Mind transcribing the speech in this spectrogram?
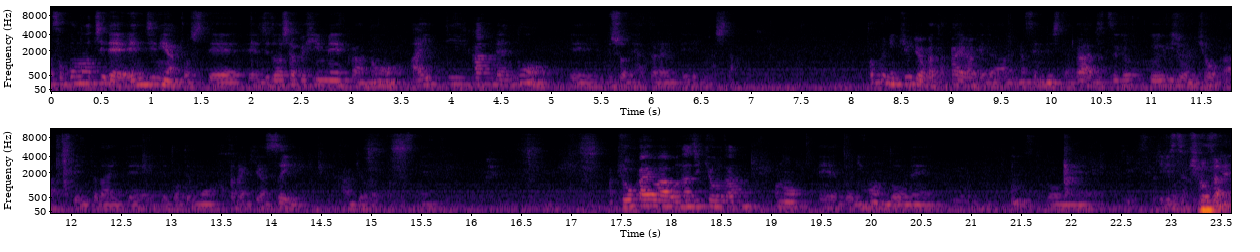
そこの地でエンジニアとして自動車部品メーカーの IT 関連の部署で働いていました。特に給料が高いわけではありませんでしたが実力以上に評価していただいていてとても働きやすい環境だったんですね。教会は同じ教団この、えーと、日本同盟同盟キリスト教団。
